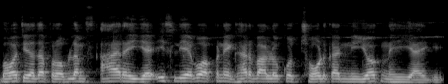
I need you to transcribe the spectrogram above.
बहुत ही ज़्यादा प्रॉब्लम्स आ रही है, इसलिए वो अपने घर वालों को छोड़कर न्यूयॉर्क नहीं आएगी।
